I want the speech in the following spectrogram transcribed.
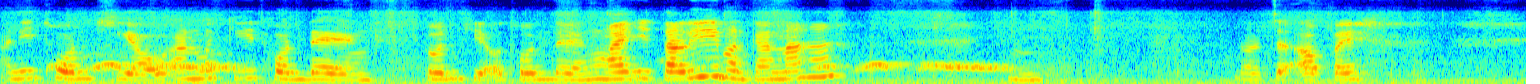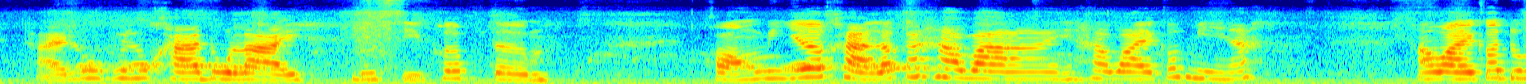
อันนี้โทนเขียว อันเมื่อกี้โทนแดง โทนเขียว โทนแดง ไม้อิตาลีเหมือนกันนะฮะอืมเราจะเอาไป ถ่ายรูปให้ลูกค้าดูลายดูสีเพิ่มเติม ของมีเยอะค่ะ แล้วก็ฮาวายฮาวายก็มีนะฮาวายก็ดู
